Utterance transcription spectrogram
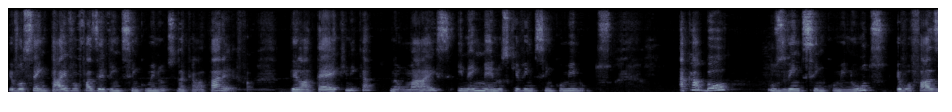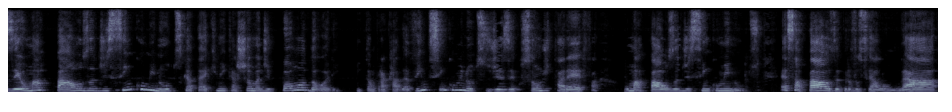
eu vou sentar e vou fazer 25 minutos daquela tarefa. Pela técnica, não mais e nem menos que 25 minutos. Acabou os 25 minutos, eu vou fazer uma pausa de 5 minutos, que a técnica chama de Pomodori. Então, para cada 25 minutos de execução de tarefa, uma pausa de 5 minutos. Essa pausa é para você alongar,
